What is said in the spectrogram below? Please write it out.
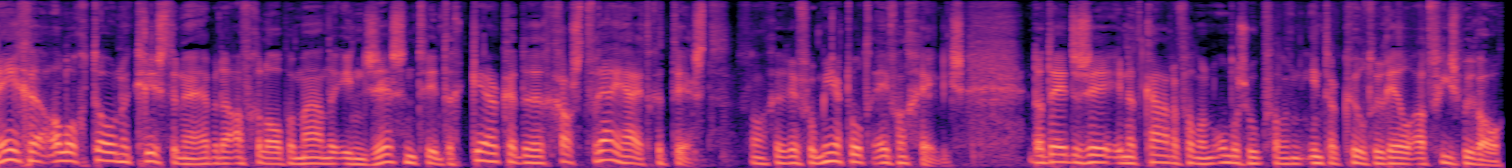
Negen allochtone christenen hebben de afgelopen maanden in 26 kerken de gastvrijheid getest. Van gereformeerd tot evangelisch. Dat deden ze in het kader van een onderzoek van een intercultureel adviesbureau.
